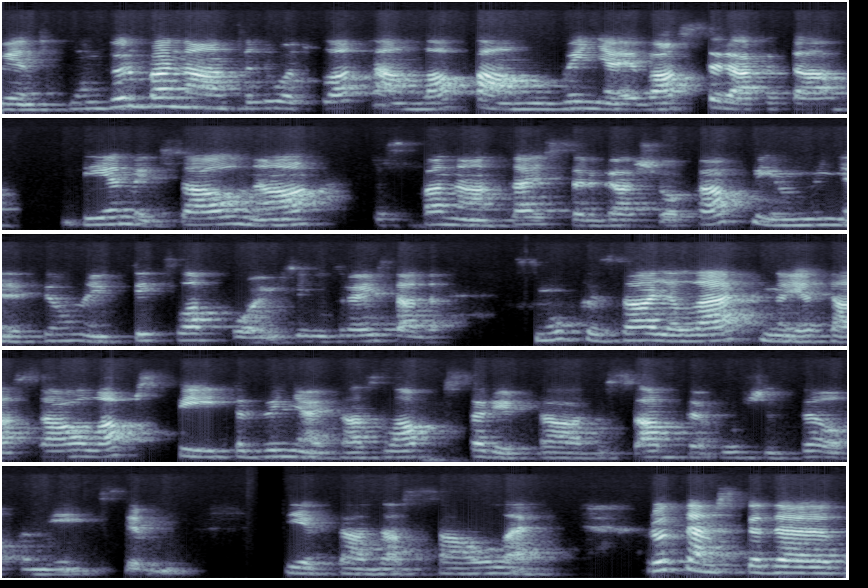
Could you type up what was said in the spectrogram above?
viens pundurbanāns ar ļoti platām lapām, un viņai vasarā, kad tā dienvidu saule nāk, tas banāns aizsargā šo kafiju, un viņai ir pilnīgi cits lapojums. Viņa uzreiz tāda smuka zaļa lekna, ja tā saule apspīd, tad viņai tās lapas arī ir tādas apdevušas dzeltenīgas, tiek tādā saulē. Protams, kad eh,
